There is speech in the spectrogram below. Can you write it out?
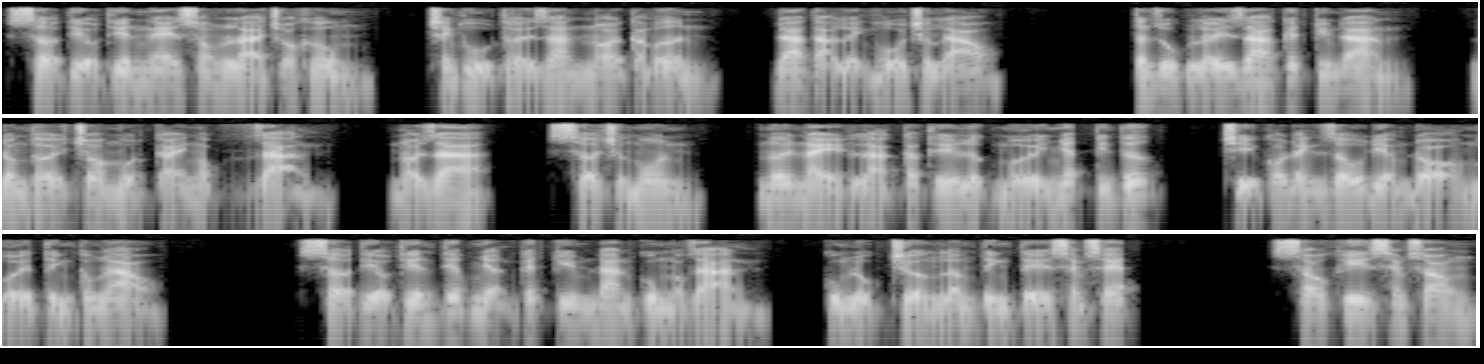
Sở tiểu thiên nghe xong là cho không, tranh thủ thời gian nói cảm ơn, đa tạ lệnh hồ trưởng lão. Tần dục lấy ra kết kim đan, đồng thời cho một cái ngọc giản, nói ra, sở trưởng môn, nơi này là các thế lực mới nhất tin tức, chỉ có đánh dấu điểm đỏ mới tính công lao. Sở tiểu thiên tiếp nhận kết kim đan cùng ngọc giản, cùng lục trường lâm tinh tế xem xét. Sau khi xem xong,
